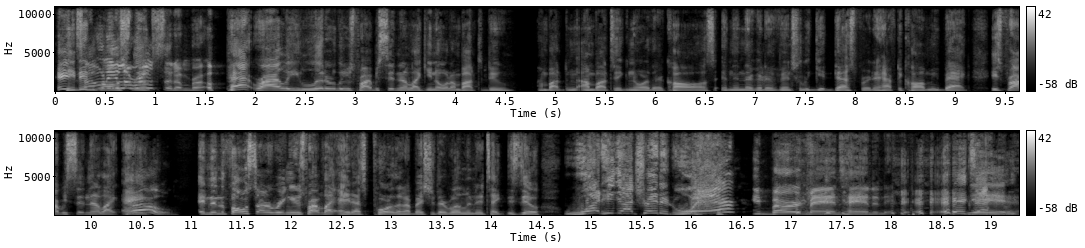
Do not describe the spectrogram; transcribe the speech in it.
He, He didn't Tony asleep. Him, bro. Pat Riley literally was probably sitting there like, you know what I'm about to do? I'm about to I'm about to ignore their calls, and then they're gonna eventually get desperate and have to call me back. He's probably sitting there like, hey, Bro. And then the phone started ringing. He was probably like, hey, that's Portland. I bet you they're willing to take this deal. What? He got traded where? He Birdman's handing it. exactly. Yeah.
